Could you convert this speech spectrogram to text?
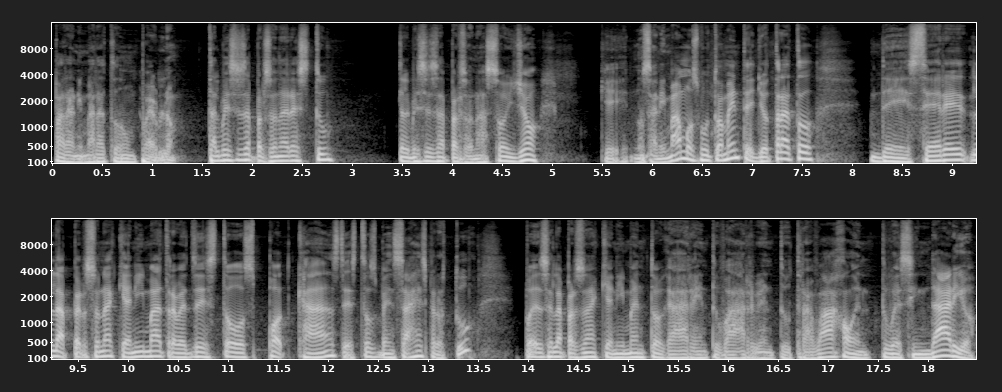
para animar a todo un pueblo. Tal vez esa persona eres tú, tal vez esa persona soy yo, que nos animamos mutuamente. Yo trato de ser la persona que anima a través de estos podcasts, de estos mensajes, pero tú puedes ser la persona que anima en tu hogar, en tu barrio, en tu trabajo, en tu vecindario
